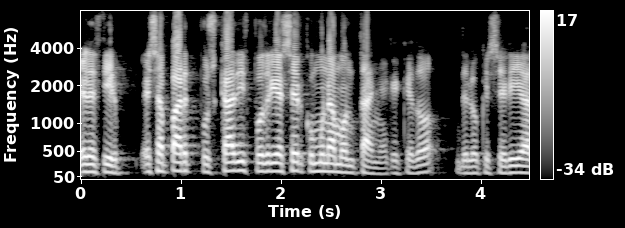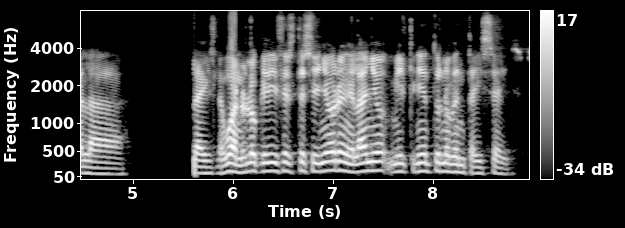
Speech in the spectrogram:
Es decir, esa parte, pues Cádiz podría ser como una montaña que quedó de lo que sería la, la isla. Bueno, es lo que dice este señor en el año 1596.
